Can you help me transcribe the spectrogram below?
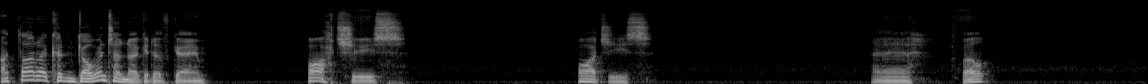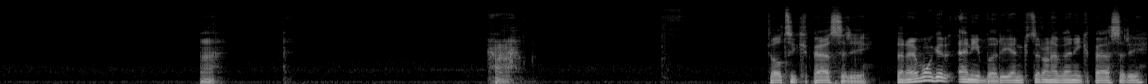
I thought I couldn't go into a negative game. Oh, jeez. Oh, jeez. Uh, well. Huh. Huh. Filthy capacity. Then I won't get anybody in because I don't have any capacity.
